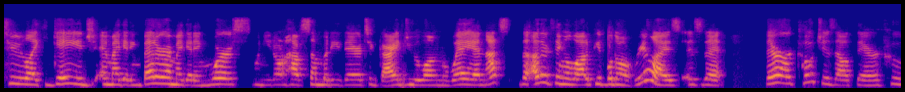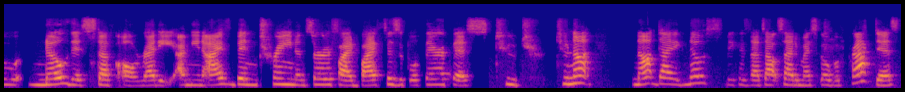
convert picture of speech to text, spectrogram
to like gauge am i getting better? Am i getting worse? When you don't have somebody there to guide you along the way. And that's the other thing a lot of people don't realize is that there are coaches out there who know this stuff already. I mean i've been trained and certified by physical therapists to tr- to not not diagnose because that's outside of my scope of practice,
